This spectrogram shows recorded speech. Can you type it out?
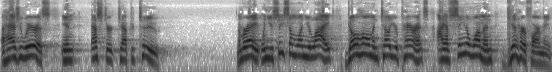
Ahasuerus in Esther chapter 2. Number eight, when you see someone you like, go home and tell your parents, I have seen a woman, get her for me.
